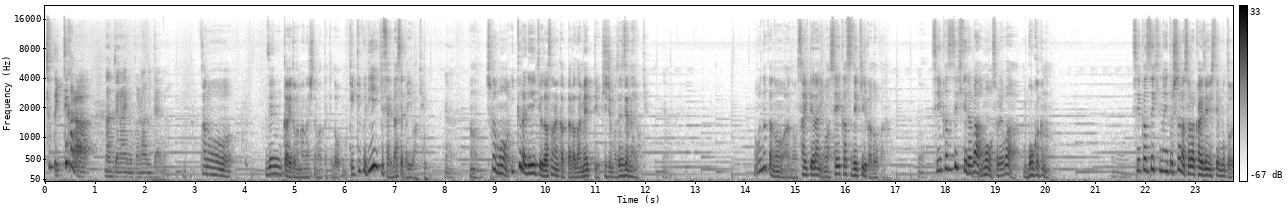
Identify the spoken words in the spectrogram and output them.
ちょっと行ってからなんじゃないのかなみたいな。あの前回とかの話でもあったけど結局利益さえ出せばいいわけ、うん。うん、しかもいくら利益を出さなかったらダメっていう基準も全然ないわけ、俺の中のあの最低ラインは生活できるかどうかな。生活できてればもうそれは合格なの。生活できてないとしたらそれは改善してもっとも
